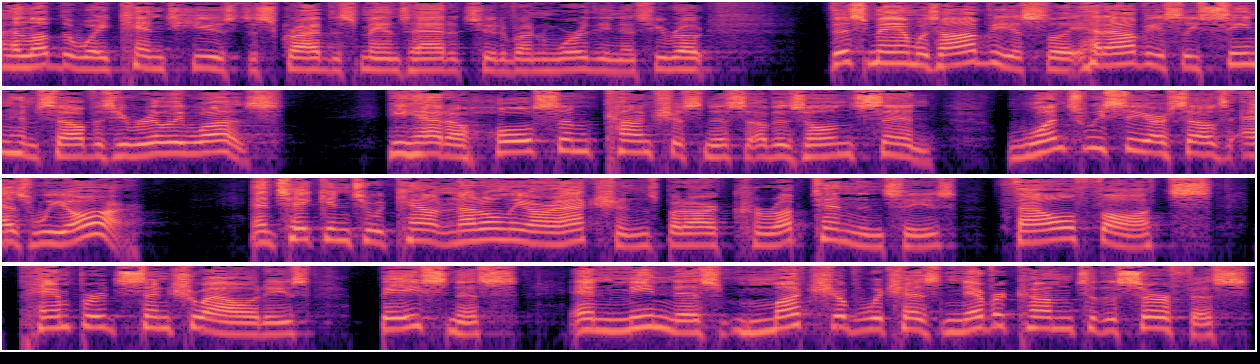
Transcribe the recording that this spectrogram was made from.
I love the way Kent Hughes described this man's attitude of unworthiness. He wrote, This man was obviously had obviously seen himself as he really was. He had a wholesome consciousness of his own sin. Once we see ourselves as we are and take into account not only our actions, but our corrupt tendencies, foul thoughts, pampered sensualities, baseness, and meanness, much of which has never come to the surface,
